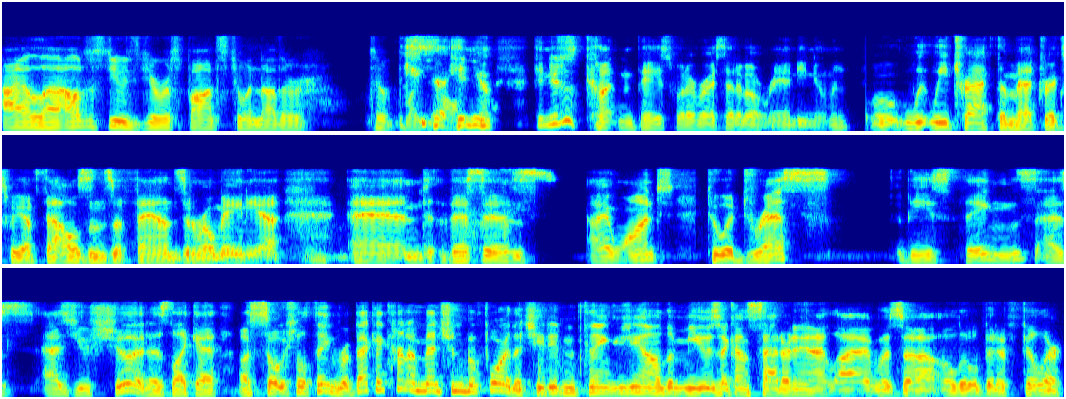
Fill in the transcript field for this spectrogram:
I'll uh, I'll just use your response to another to like yeah, can you can you just cut and paste whatever I said about Randy Newman? We, we track the metrics. We have thousands of fans in Romania, and this is I want to address these things as as you should as like a, a social thing. Rebecca kind of mentioned before that she didn't think you know the music on saturday night live was a, a, little bit of filler.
